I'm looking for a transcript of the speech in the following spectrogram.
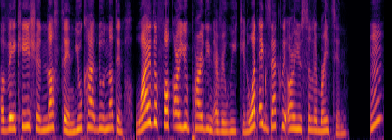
a vacation, nothing. You can't do nothing. Why the fuck are you partying every weekend? What exactly are you celebrating? Hmm?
